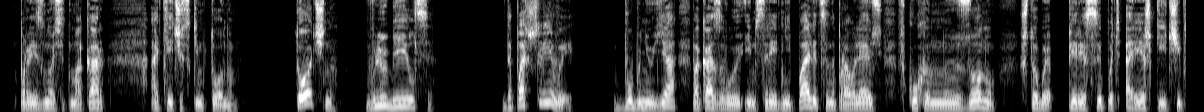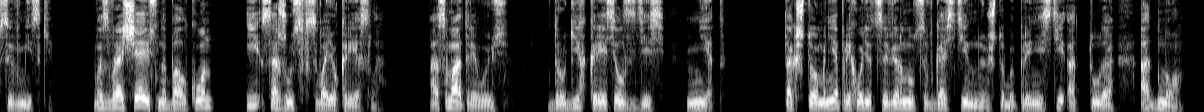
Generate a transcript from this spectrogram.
— произносит Макар отеческим тоном. «Точно, влюбился». «Да пошли вы!» Бубню я, показываю им средний палец и направляюсь в кухонную зону, чтобы пересыпать орешки и чипсы в миске. Возвращаюсь на балкон и сажусь в свое кресло. Осматриваюсь. Других кресел здесь нет. Так что мне приходится вернуться в гостиную, чтобы принести оттуда одно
